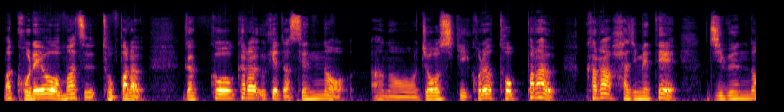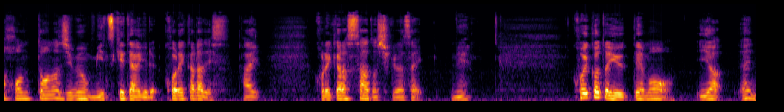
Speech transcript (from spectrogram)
まあ、これをまず取っ払う。学校から受けた洗脳、あの、常識、これを取っ払うから始めて、自分の本当の自分を見つけてあげる。これからです。はい。これからスタートしてください。ね。こういうこと言っても、いや、え、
